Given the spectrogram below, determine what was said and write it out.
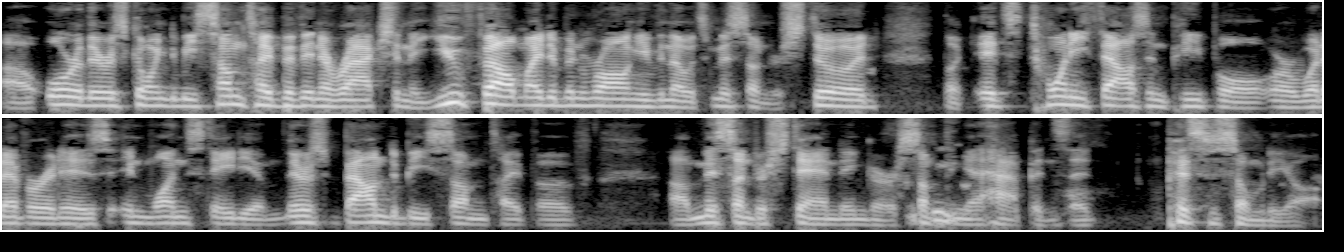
uh, or there's going to be some type of interaction that you felt might have been wrong, even though it's misunderstood. Look, it's twenty thousand people or whatever it is in one stadium. There's bound to be some type of uh, misunderstanding or something that happens that pisses somebody off.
